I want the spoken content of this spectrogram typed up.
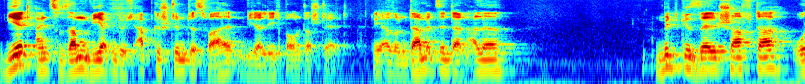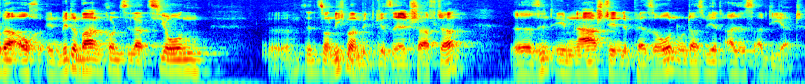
wird ein Zusammenwirken durch abgestimmtes Verhalten widerlegbar unterstellt. Also damit sind dann alle Mitgesellschafter oder auch in mittelbaren Konstellationen äh, sind es noch nicht mal Mitgesellschafter, äh, sind eben nahestehende Personen und das wird alles addiert.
